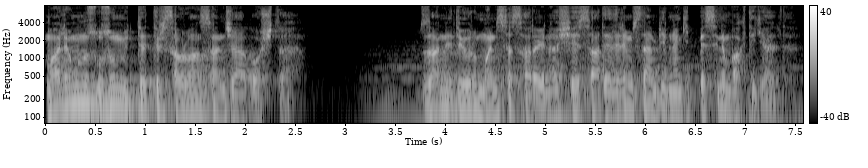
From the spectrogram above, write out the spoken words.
Malumunuz uzun müddettir Saruhan sancağı boşta. Zannediyorum Manisa Sarayı'na şehzadelerimizden birinin gitmesinin vakti geldi.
